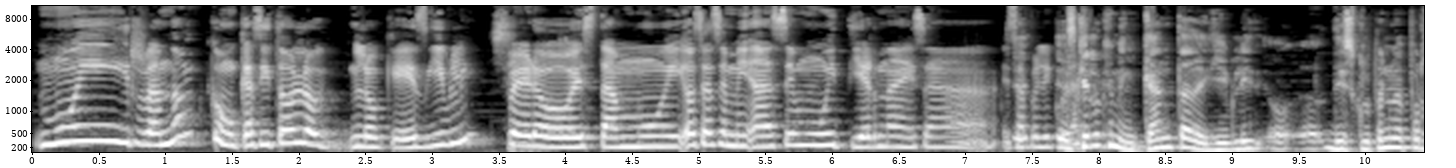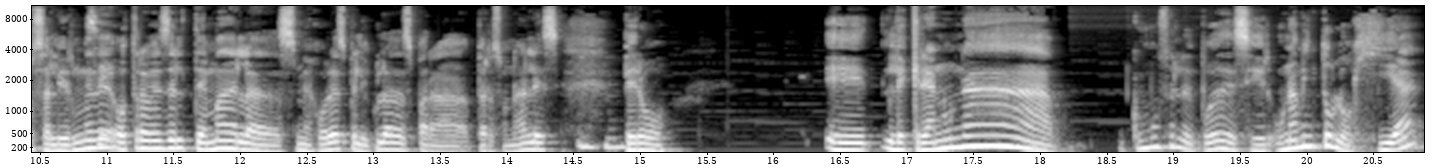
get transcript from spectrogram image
muy random, como casi todo lo, lo que es Ghibli, Sí. pero está muy, o sea, se me hace muy tierna esa, esa Eh, película. Es que lo que me encanta de Ghibli, o- o- discúlpenme por salirme de Sí. otra vez del tema de las mejores películas para personales, pero eh, le crean una, ¿cómo se le puede decir? Una mitología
